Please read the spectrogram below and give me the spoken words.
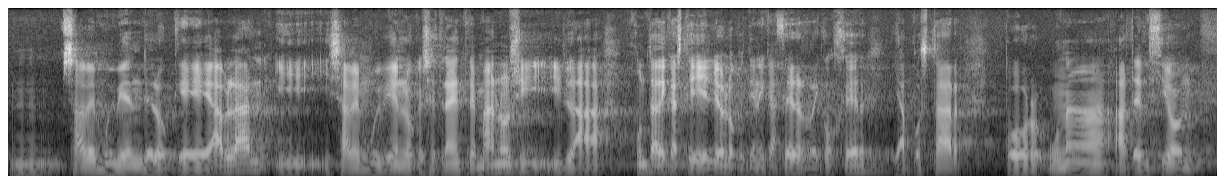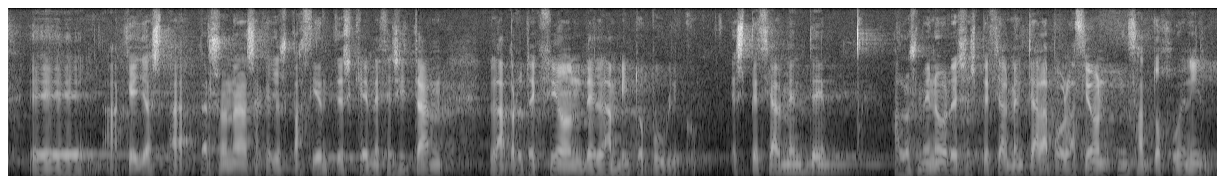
mm, saben muy bien de lo que hablan y, saben muy bien lo que se trae entre manos y la Junta de Castilla y León lo que tiene que hacer es recoger y apostar por una atención eh, a aquellas personas, a aquellos pacientes que necesitan la protección del ámbito público, especialmente a los menores, especialmente a la población infanto-juvenil.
